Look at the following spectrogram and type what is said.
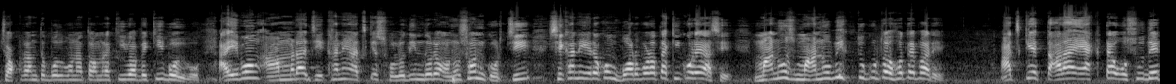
চক্রান্ত বলব না তো আমরা কীভাবে কি বলব? এবং আমরা যেখানে আজকে ষোলো দিন ধরে অনশন করছি, সেখানে এরকম বর্বরতা কি করে আসে? মানুষ মানবিক টুকু তো হতে পারে। আজকে তারা একটা ওষুধের,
